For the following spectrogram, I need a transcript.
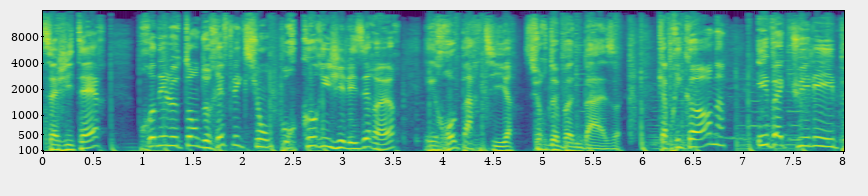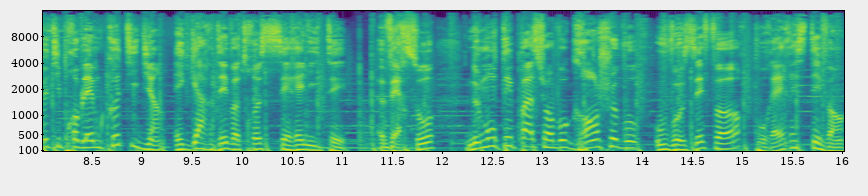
Sagittaire, prenez le temps de réflexion pour corriger les erreurs et repartir sur de bonnes bases. Capricorne, évacuez les petits problèmes quotidiens et gardez votre sérénité. Verseau, ne montez pas sur vos grands chevaux ou vos efforts pourraient rester vains.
